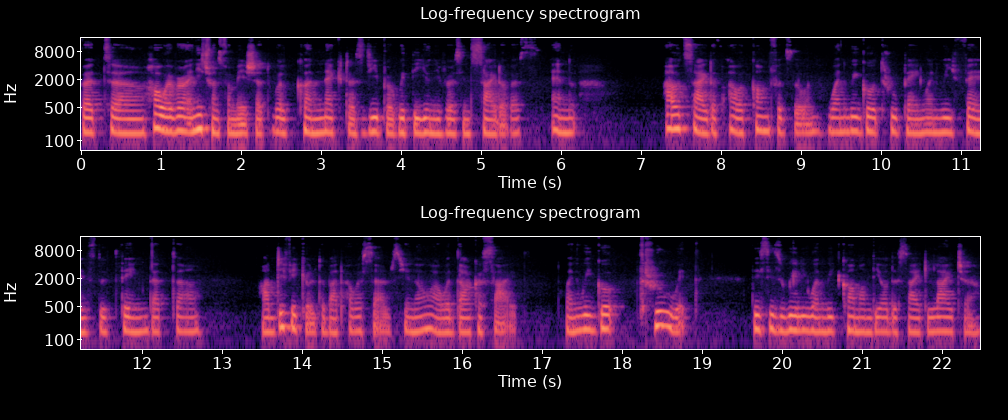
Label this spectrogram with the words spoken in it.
But uh, however, any transformation will connect us deeper with the universe inside of us and outside of our comfort zone when we go through pain, when we face the things that uh, are difficult about ourselves, you know, our darker side. When we go through it, this is really when we come on the other side lighter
